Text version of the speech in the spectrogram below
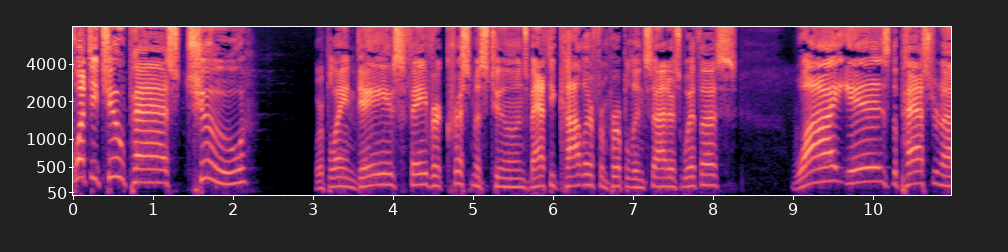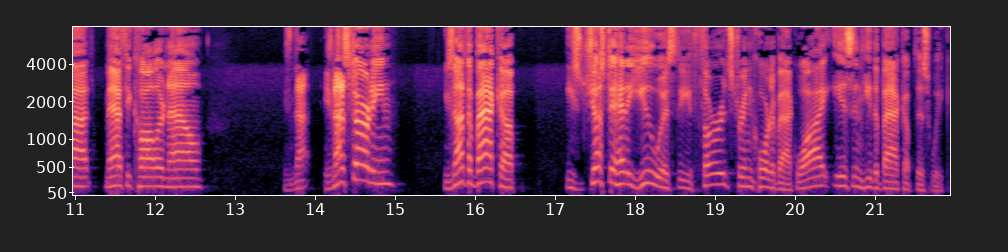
22 past 2. We're playing Dave's favorite Christmas tunes. Matthew Coller from Purple Insiders with us. Why is the passtronaut Matthew Coller now? He's not he's not starting. He's not the backup. He's just ahead of you as the third string quarterback. Why isn't he the backup this week?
